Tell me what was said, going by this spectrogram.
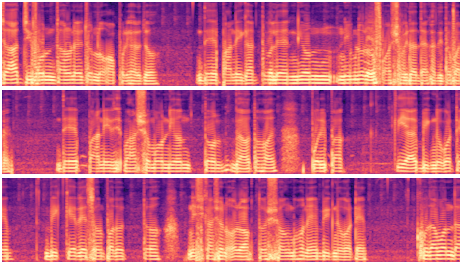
যা জীবন ধারণের জন্য অপরিহার্য। দেহে পানি ঘাটতি হলে নিম্নরূপ অসুবিধা দেখা দিতে পারে। দেহে পানির ভারসাম্য নিয়ন্ত্রণ ব্যাহত হয়, পরিপাক ক্রিয়ায় বিঘ্ন ঘটে। বৃক্ষের রেশন পদার্থ নিষ্কাশন ও রক্ত সংবহনে বিঘ্ন ঘটে। ক্ষুধামন্দা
